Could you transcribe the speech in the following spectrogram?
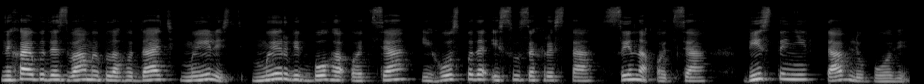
Нехай буде з вами благодать, милість, мир від Бога Отця і Господа Ісуса Христа, Сина Отця, в істині та в любові.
